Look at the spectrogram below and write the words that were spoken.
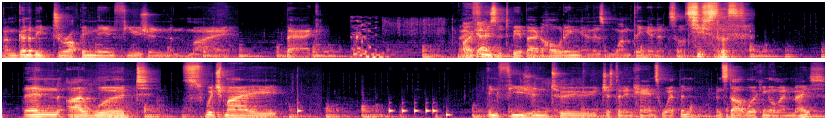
I'm gonna be dropping the infusion in my bag. I Okay. infused it to be a bag of holding, and there's one thing in it, so it's useless. Then I would switch my infusion to just an enhanced weapon and start working on my mace.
